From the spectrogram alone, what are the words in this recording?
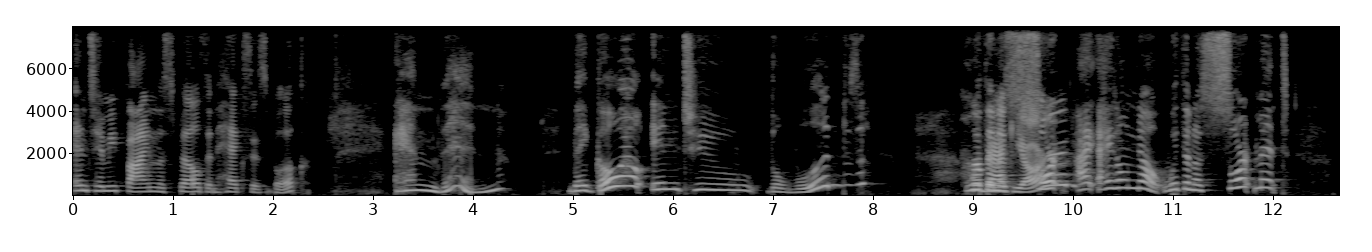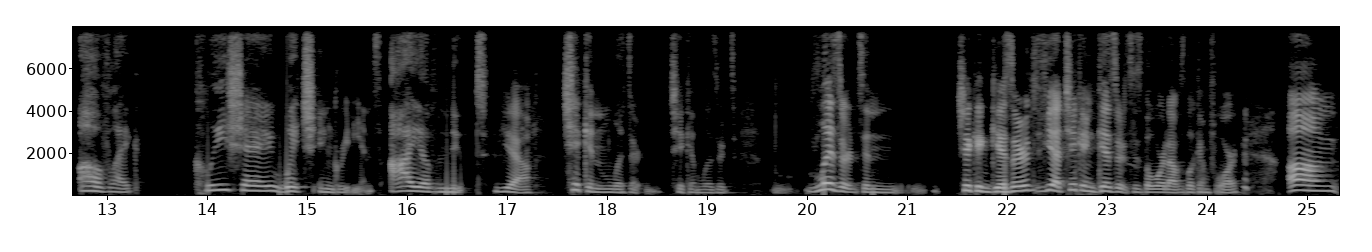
and Timmy find the spells and hexes book, And then they go out into the woods Her backyard? I, I don't know. With an assortment of like cliche witch ingredients. Eye of newt, Yeah. chicken lizard, chicken lizards, lizards and Chicken gizzards. yeah, chicken gizzards is the word I was looking for. Um,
